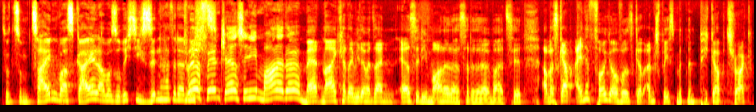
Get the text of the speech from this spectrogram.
So zum Zeigen war es geil, aber so richtig Sinn hatte da nichts. 12-Inch LCD Monitor. Mad Mike hat er wieder mit seinen LCD Monitors, hat er da immer erzählt. Aber es gab eine Folge, auch wo du es gerade ansprichst, mit einem Pickup-Truck,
